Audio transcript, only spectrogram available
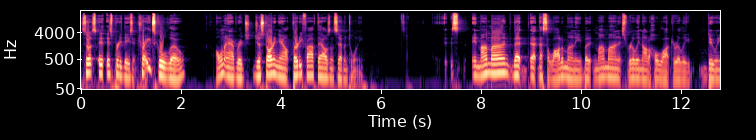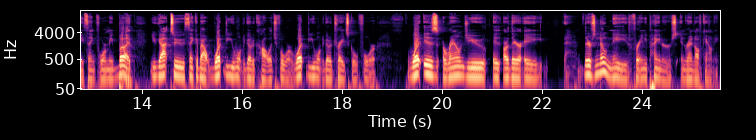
So it's it's pretty decent. Trade school though, on average, just starting out thirty five thousand seven twenty. It's, in my mind, that, that that's a lot of money, but in my mind, it's really not a whole lot to really do anything for me. But Yeah. you got to think about what do you want to go to college for? What do you want to go to trade school for? What is around you? Is, are there a there's no need for any painters in Randolph County.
